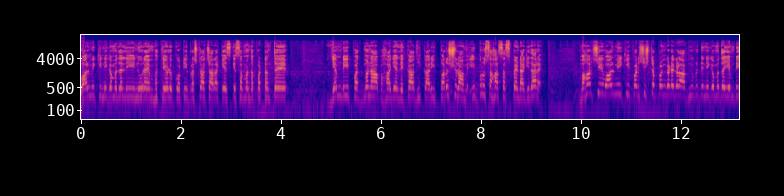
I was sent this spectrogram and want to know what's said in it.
ವಾಲ್ಮೀಕಿ ನಿಗಮದಲ್ಲಿ ನೂರ ಎಂಬತ್ತೇಳು ಕೋಟಿ ಭ್ರಷ್ಟಾಚಾರ ಕೇಸ್ಗೆ ಸಂಬಂಧಪಟ್ಟಂತೆ ಎಂಡಿ ಪದ್ಮನಾಭ್ ಹಾಗೆ ಲೆಕ್ಕಾಧಿಕಾರಿ ಪರಶುರಾಮ್ ಇಬ್ಬರು ಸಹ ಸಸ್ಪೆಂಡ್ ಆಗಿದ್ದಾರೆ. ಮಹರ್ಷಿ ವಾಲ್ಮೀಕಿ ಪರಿಶಿಷ್ಟ ಪಂಗಡಗಳ ಅಭಿವೃದ್ಧಿ ನಿಗಮದ ಎಂಡಿ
